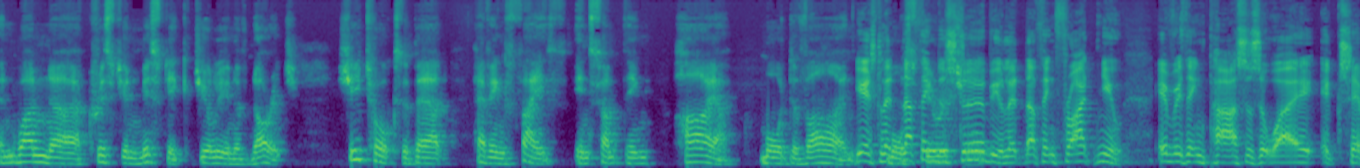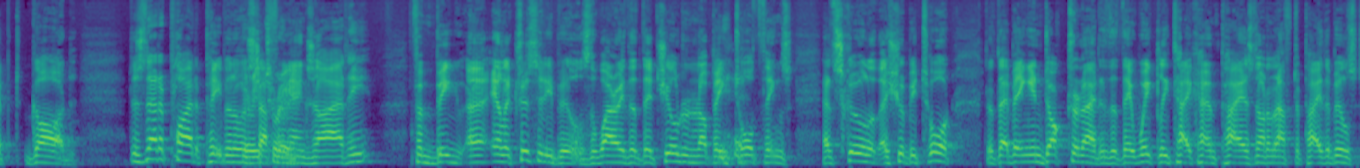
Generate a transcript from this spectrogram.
And one uh, Christian mystic, Julian of Norwich, she talks about having faith in something higher, more divine. Yes, let nothing spiritual. disturb you, let nothing frighten you. Everything passes away except God. Does that apply to people who are Very suffering true. anxiety? from big uh, electricity bills, the worry that their children are not being yeah. taught things at school that they should be taught, that they're being indoctrinated, that their weekly take home pay is not enough to pay the bills.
